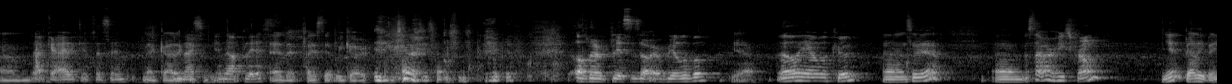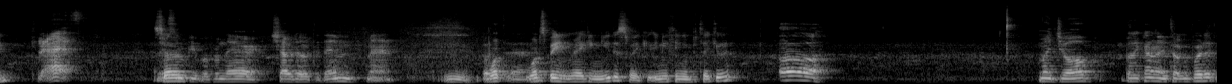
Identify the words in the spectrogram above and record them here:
Um, That guy that gets us in. that guy in, that that, gets in that place. at that place that we go from time to time. Other places are available. yeah. Oh yeah, well cool. And so yeah, um, Is that where he's from? yeah, Ballybeen. Class. There's So- some people from there. Shout out to them, man. Mm. But, what uh, what's been making you this week? Anything in particular? Oh. My job, but I can't really talk about it.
